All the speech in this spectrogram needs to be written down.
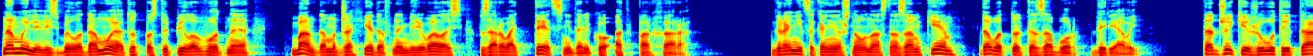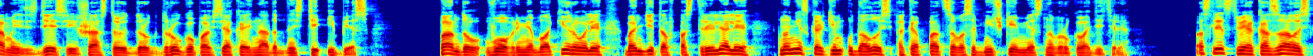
Намылились было домой, а тут поступила водная. Банда маджахедов намеревалась взорвать ТЭЦ недалеко от Пархара. Граница, конечно, у нас на замке, да вот только забор дырявый. Таджики живут и там, и здесь, и шастают друг другу по всякой надобности и без – Панду вовремя блокировали, бандитов постреляли, но нескольким удалось окопаться в особнячке местного руководителя. Впоследствии оказалось,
